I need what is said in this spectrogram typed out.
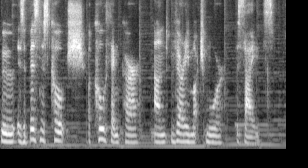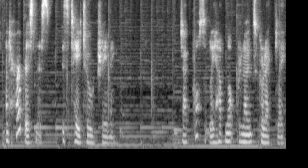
who is a business coach, a co thinker, and very much more besides. And her business is Tato Training which I possibly have not pronounced correctly.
